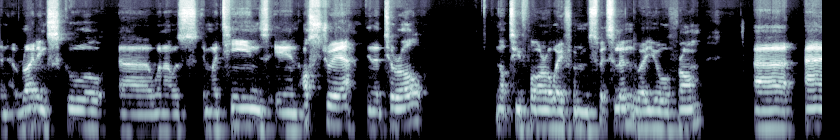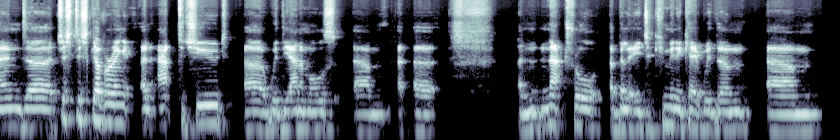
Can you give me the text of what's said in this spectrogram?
in a riding school uh, when I was in my teens in Austria, in the Tyrol, not too far away from Switzerland, where you're from, uh, and uh, just discovering an aptitude uh, with the animals, um, a, a, natural ability to communicate with them. Um,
